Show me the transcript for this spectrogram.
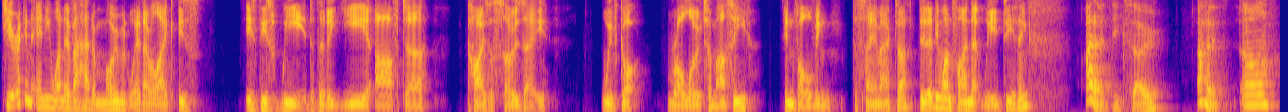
Do you reckon anyone ever had a moment where they were like, "Is is this weird that a year after Keyser Söze, we've got Rolo Tomasi involving the same actor?" Did anyone find that weird? Do you think? I don't think so. I don't. Oh,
